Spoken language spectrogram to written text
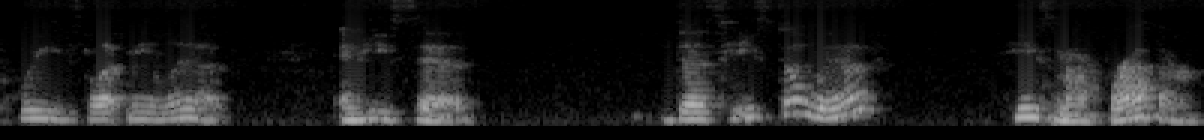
Please let me live. And he said, Does he still live? He's my brother.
